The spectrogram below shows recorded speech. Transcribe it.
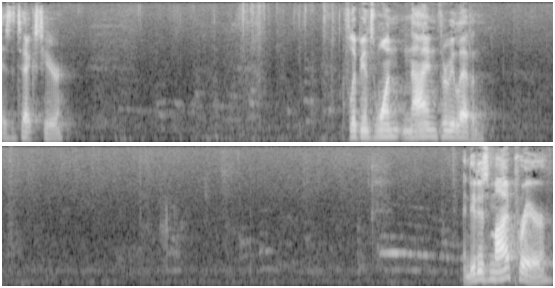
is the text here. Philippians 1 9 through 11. And it is my prayer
